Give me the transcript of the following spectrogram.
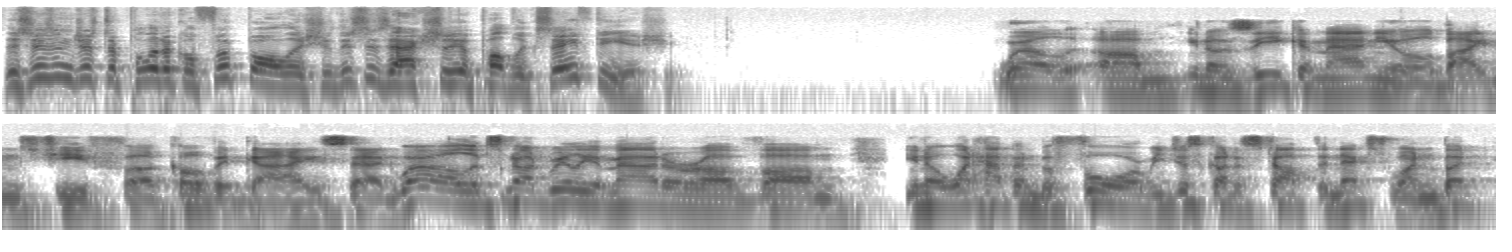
this isn't just a political football issue, this is actually a public safety issue. Well, um, you know, Zeke Emanuel, Biden's chief uh, COVID guy, said, well, it's not really a matter of, um, you know, what happened before. We just got to stop the next one. But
